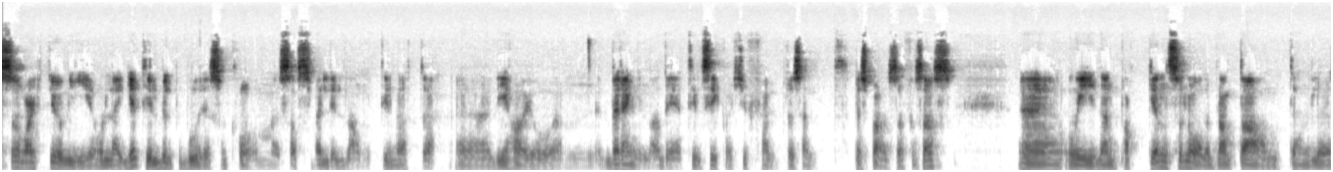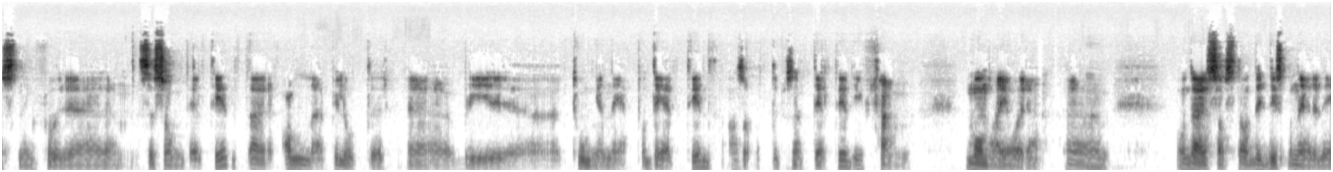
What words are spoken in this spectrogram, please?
så valgte jo vi å legge et tilbud på bordet som kom SAS veldig langt i møte. Eh, vi har jo beregna det til ca. 25% besparelser for SAS. Eh, og i den pakken så lå det bl.a. en løsning for eh, sesongdeltid, der alle piloter eh, blir tvunget ned på deltid, altså 8% deltid, i fem måneder i året. Mm. Og der SAS da disponerer de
